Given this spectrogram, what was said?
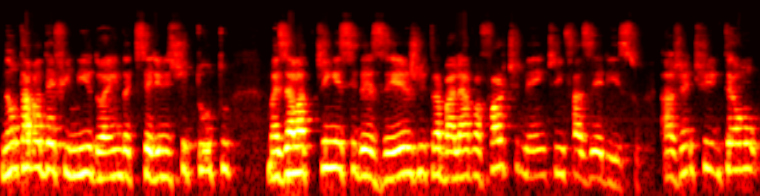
não estava definido ainda que seria um instituto, mas ela tinha esse desejo e trabalhava fortemente em fazer isso. A gente, então,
